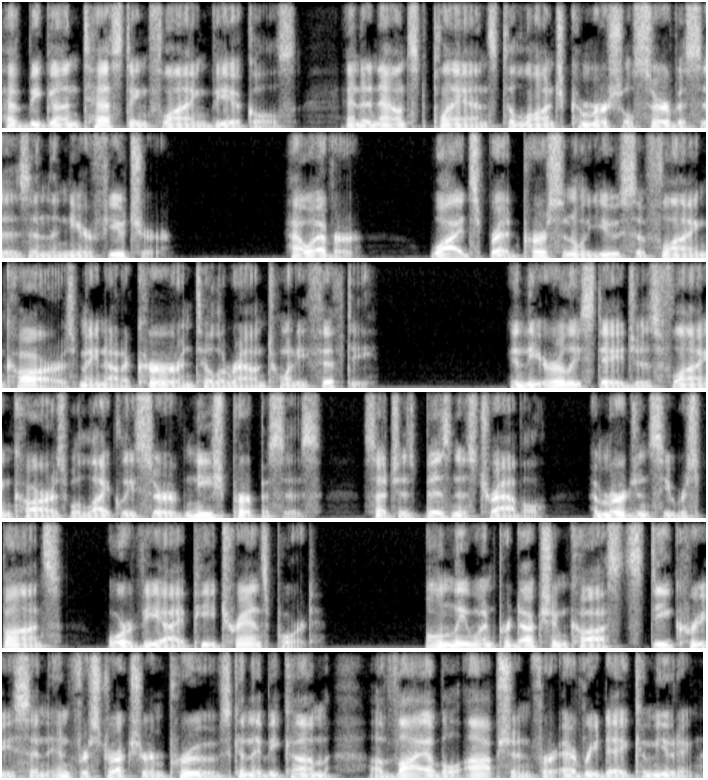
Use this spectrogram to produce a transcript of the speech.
have begun testing flying vehicles, and announced plans to launch commercial services in the near future. However, widespread personal use of flying cars may not occur until around 2050. In the early stages, flying cars will likely serve niche purposes, such as business travel, emergency response, or VIP transport. Only when production costs decrease and infrastructure improves can they become a viable option for everyday commuting.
